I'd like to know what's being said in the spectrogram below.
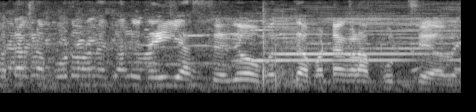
ફટાકડા ફોડવાના ચાલુ થઈ ગયા છે. જો, બધા ફટાકડા ફૂટશે હવે.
